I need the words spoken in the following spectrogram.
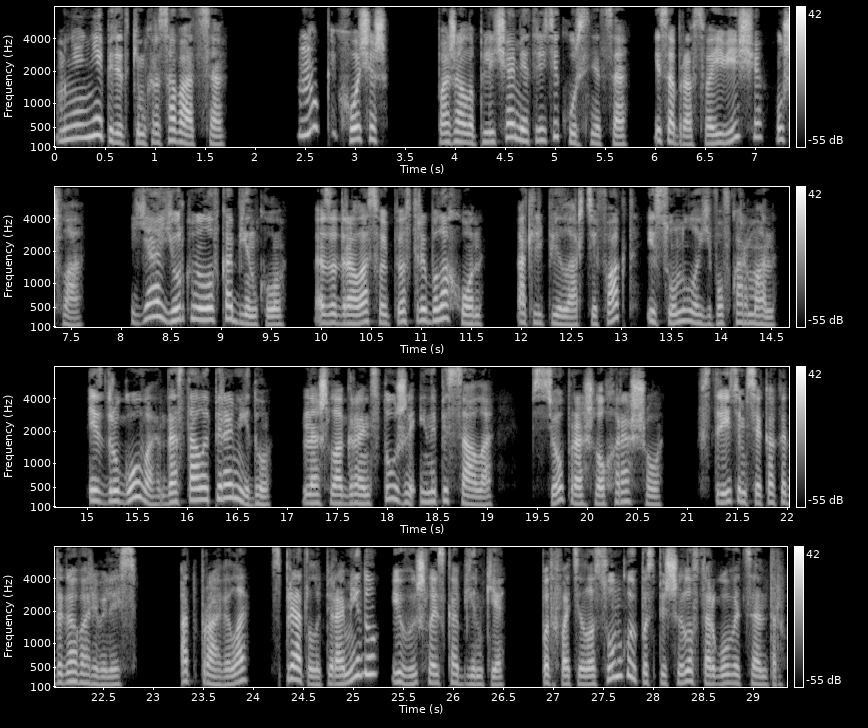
Мне не перед кем красоваться». «Ну, как хочешь», — пожала плечами третья курсница и, собрав свои вещи, ушла. Я юркнула в кабинку, задрала свой пестрый балахон, отлепила артефакт и сунула его в карман. Из другого достала пирамиду, нашла грань стужи и написала «Все прошло хорошо, встретимся, как и договаривались». Отправила, спрятала пирамиду и вышла из кабинки, подхватила сумку и поспешила в торговый центр.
